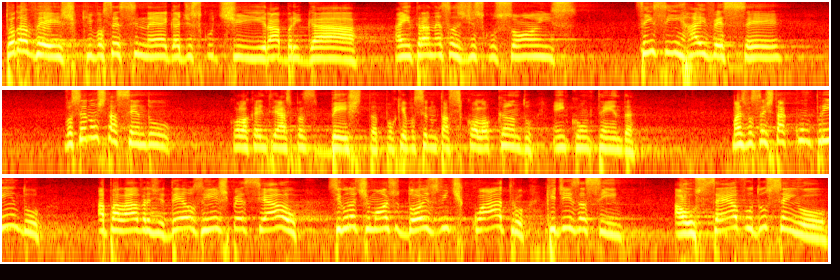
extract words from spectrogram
Toda vez que você se nega a discutir, a brigar, a entrar nessas discussões, sem se enraivecer, você não está sendo, coloca entre aspas, besta, porque você não está se colocando em contenda, mas você está cumprindo a palavra de Deus, em especial 2 Timóteo 2,24, que diz assim: Ao servo do Senhor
